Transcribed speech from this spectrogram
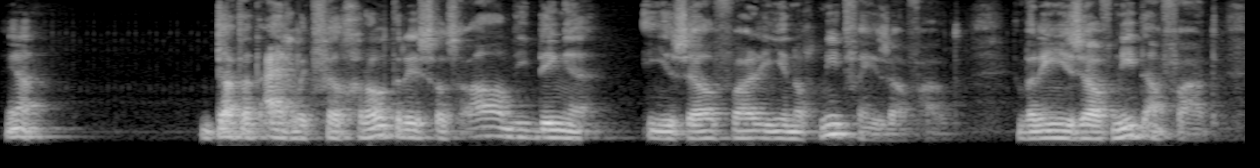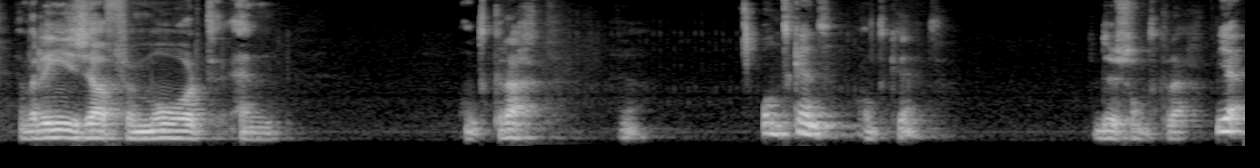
Ja. Dat het eigenlijk veel groter is dan al die dingen in jezelf waarin je nog niet van jezelf houdt. En waarin je jezelf niet aanvaardt. En waarin je jezelf vermoordt en ontkracht, Ontkend. ontkent. Dus ontkracht. Ja.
